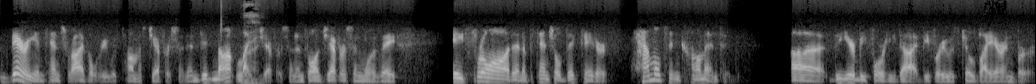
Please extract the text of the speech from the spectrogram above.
very intense rivalry with Thomas Jefferson and did not like right. Jefferson and thought Jefferson was a a fraud and a potential dictator. Hamilton commented uh, the year before he died, before he was killed by Aaron Burr,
